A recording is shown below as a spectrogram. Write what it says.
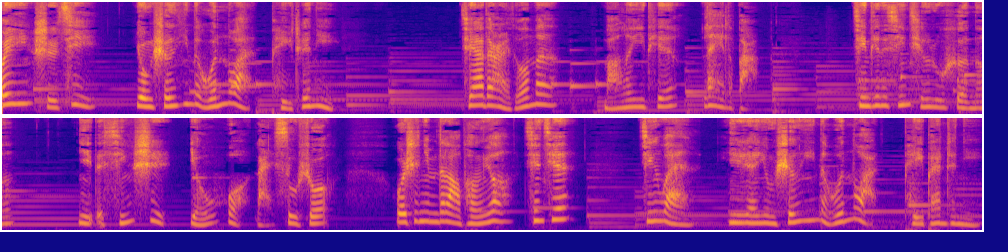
微音时记，用声音的温暖陪着你。亲爱的耳朵们，忙了一天，累了吧？今天的心情如何呢？你的心事由我来诉说。我是你们的老朋友芊芊，今晚依然用声音的温暖陪伴着你。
